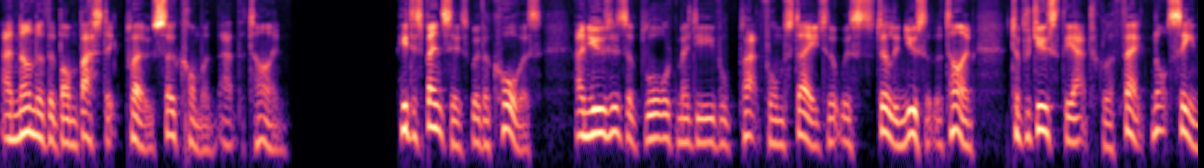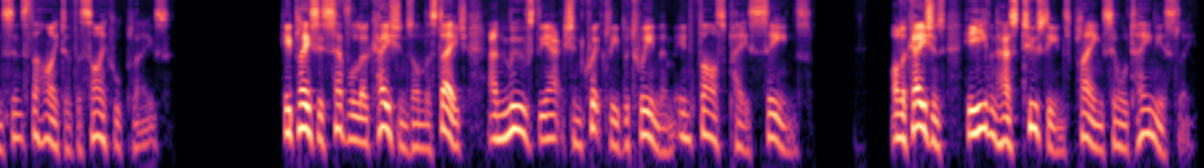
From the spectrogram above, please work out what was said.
and none of the bombastic prose so common at the time. He dispenses with a chorus and uses a broad medieval platform stage that was still in use at the time to produce theatrical effect not seen since the height of the cycle plays. He places several locations on the stage and moves the action quickly between them in fast paced scenes. On occasions, he even has two scenes playing simultaneously.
